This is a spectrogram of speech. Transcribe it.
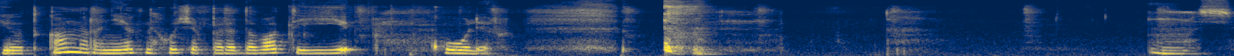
І от камера ніяк не хоче передавати її колір. Ось.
